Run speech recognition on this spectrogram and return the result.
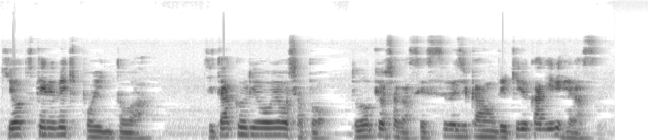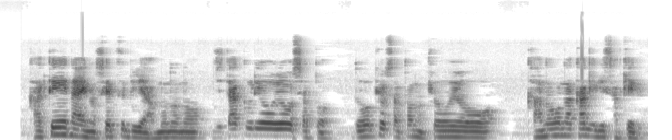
気をつけるべきポイントは、自宅療養者と同居者が接する時間をできる限り減らす。家庭内の設備や物の自宅療養者と同居者との共用を可能な限り避ける。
